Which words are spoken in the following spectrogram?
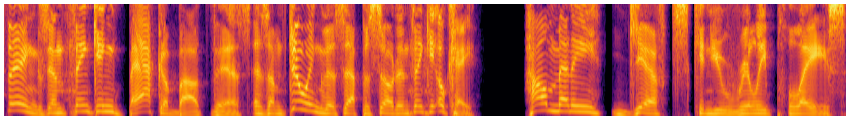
things. And thinking back about this as I'm doing this episode and thinking, okay, how many gifts can you really place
